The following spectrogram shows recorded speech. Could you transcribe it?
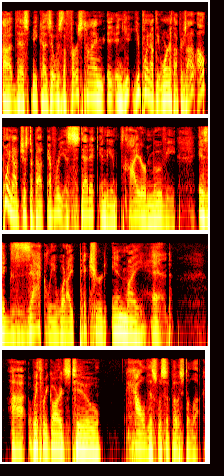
uh, this because it was the first time. And you you point out the ornithopters. I'll, I'll point out just about every aesthetic in the entire movie is exactly what I pictured in my head uh, with regards to how this was supposed to look.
